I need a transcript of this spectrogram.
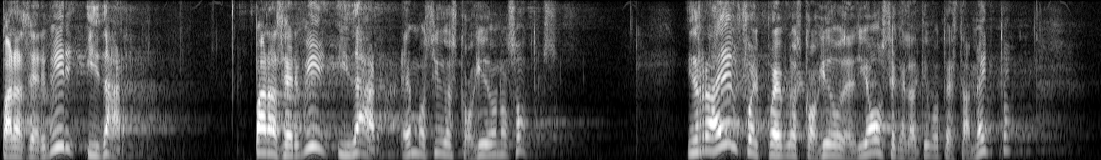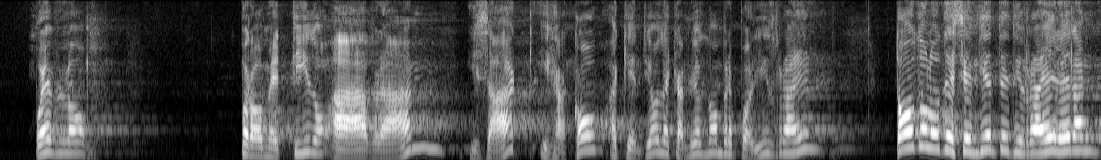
Para servir y dar. Para servir y dar hemos sido escogidos nosotros. Israel fue el pueblo escogido de Dios en el Antiguo Testamento. Pueblo prometido a Abraham, Isaac y Jacob, a quien Dios le cambió el nombre por Israel. Todos los descendientes de Israel eran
